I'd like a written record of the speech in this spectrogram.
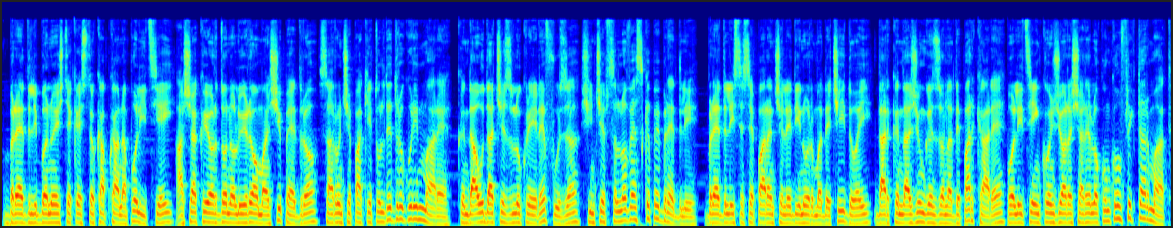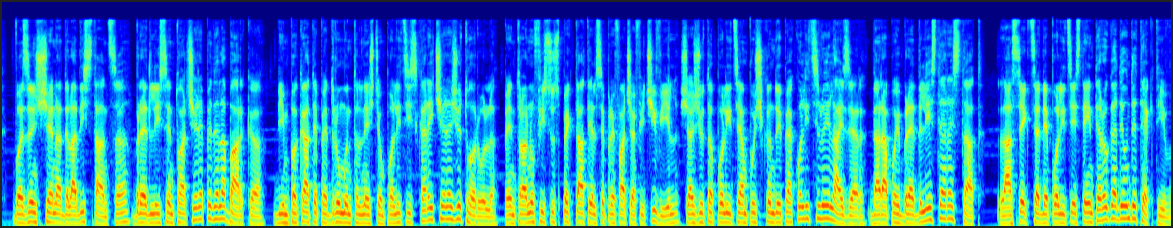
Bradley bănuiește că este o capcană poliției, așa că îi ordonă lui Roman și Pedro să arunce pachetul de droguri în mare. Când aud acest lucru, îi refuză și încep să lovească pe Bradley. Bradley se separă în cele din urmă de cei doi, dar când ajung în zona de parcare, poliția înconjoară și are loc un conflict armat. Văzând scena de la distanță, Bradley se întoarce repede la barcă. Din păcate, pe drum întâlnește un polițist care îi cere ajutorul. Pentru a nu fi suspectat, el se preface a fi civil și ajută poliția împușcându-i pe acoliții lui Lizer, dar apoi Bradley este arestat. La secția de poliție este interogat de un detectiv.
